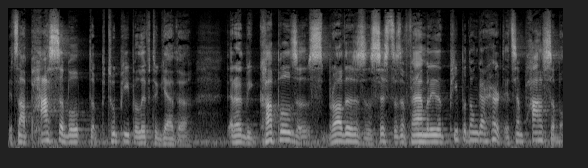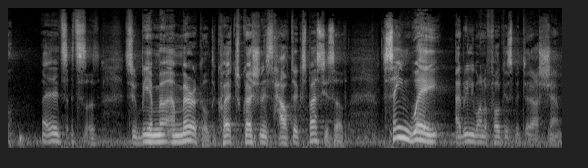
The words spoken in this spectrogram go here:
it's not possible to two people live together there would be couples, uh, brothers and sisters and family that people don't get hurt. It's impossible. It's, it's, uh, it would be a, a miracle. The question is how to express yourself. Same way, I really want to focus with Hashem.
